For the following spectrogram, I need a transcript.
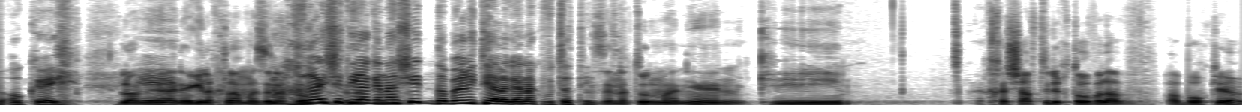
אוקיי. לא, אני אה, אני אגיד לך למה, זה נתון... אחרי שתהיה הגנה אישית, דבר איתי על הגנה קבוצתית. זה נתון מעניין, כי חשבתי לכתוב עליו הבוקר,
